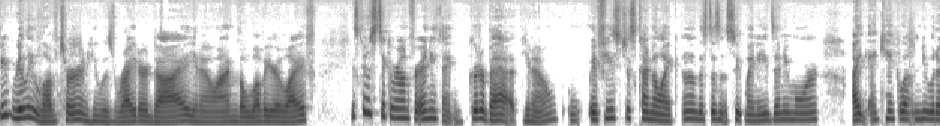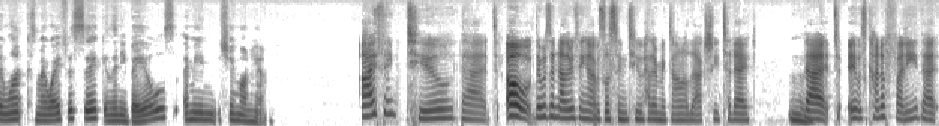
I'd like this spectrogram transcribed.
if he really loved her and he was right or die, you know, I'm the love of your life, he's going to stick around for anything, good or bad, you know. If he's just kind of like, oh, this doesn't suit my needs anymore, I, I can't go out and do what I want because my wife is sick, and then he bails, I mean, shame on him. I think too that, oh, there was another thing I was listening to Heather McDonald actually today Mm. that it was kind of funny that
